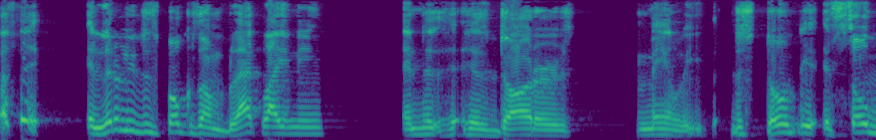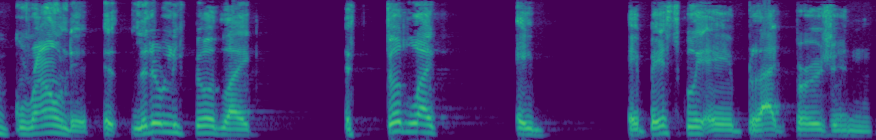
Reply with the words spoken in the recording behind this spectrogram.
That's it. It literally just focuses on Black Lightning and his, his daughters mainly. Just those, it's so grounded. It literally feels like it feels like a a basically a black version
